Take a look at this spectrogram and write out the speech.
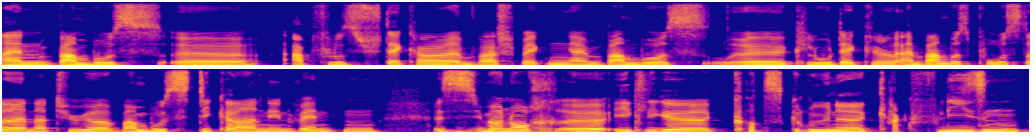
ein Bambus-Abflussstecker äh, im Waschbecken, ein Bambus-Klodeckel, äh, ein Bambusposter in der Tür, Bambussticker an den Wänden. Es ist immer noch äh, eklige, kotzgrüne Kackfliesen,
